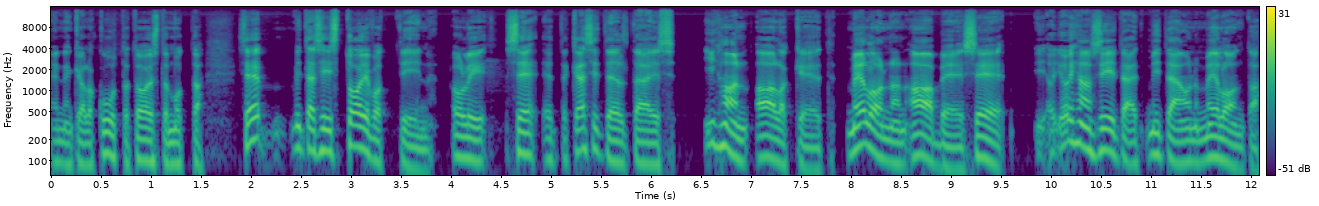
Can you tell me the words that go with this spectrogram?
ennen kello 16, mutta se, mitä siis toivottiin, oli se, että käsiteltäisiin ihan alkeet, melonnan ABC, jo ihan siitä, että mitä on melonta.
